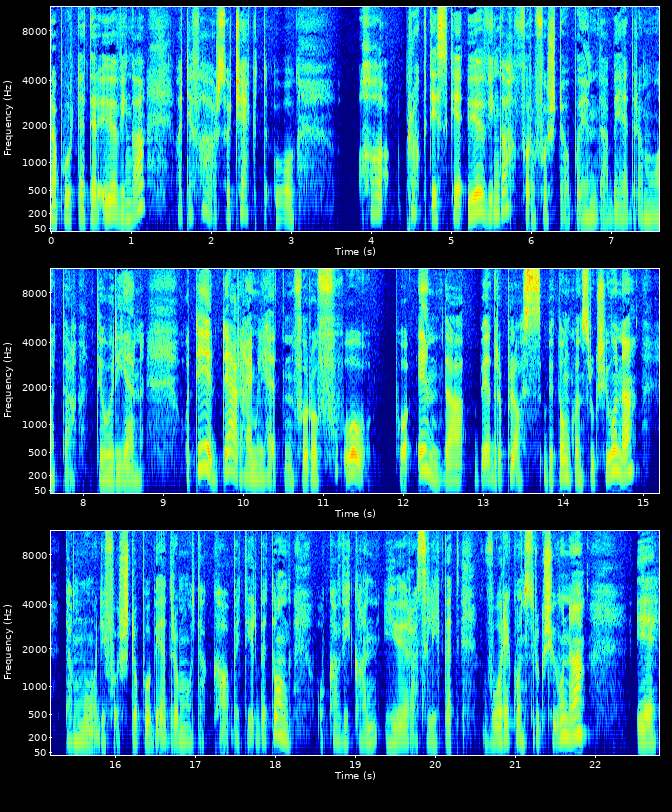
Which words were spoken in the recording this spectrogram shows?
rapport etter øvinga, at det var så kjekt å ha praktiske øvinger for å forstå på enda bedre måte teorien. Og det er der hemmeligheten for å få på enda bedre plass betongkonstruksjoner. Da må de forstå på bedre måte hva betyr betong, og hva vi kan gjøre slik at våre konstruksjoner er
